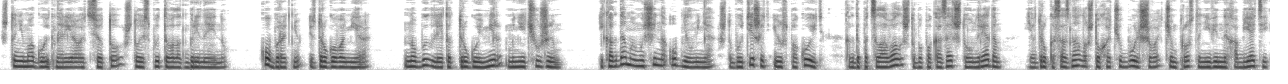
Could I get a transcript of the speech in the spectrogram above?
что не могу игнорировать все то, что испытывала к Бринейну, к оборотню из другого мира. Но был ли этот другой мир мне чужим? И когда мой мужчина обнял меня, чтобы утешить и успокоить, когда поцеловал, чтобы показать, что он рядом, я вдруг осознала, что хочу большего, чем просто невинных объятий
